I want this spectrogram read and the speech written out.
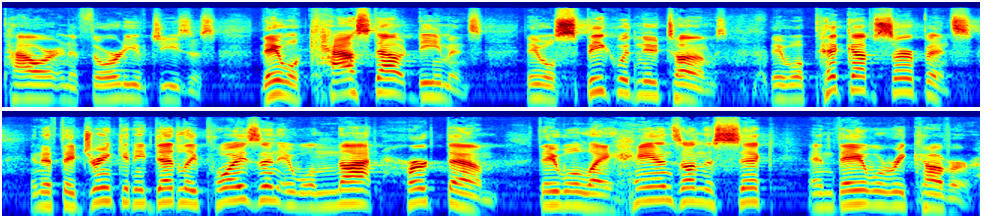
power, and authority of Jesus. They will cast out demons. They will speak with new tongues. They will pick up serpents. And if they drink any deadly poison, it will not hurt them. They will lay hands on the sick and they will recover.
